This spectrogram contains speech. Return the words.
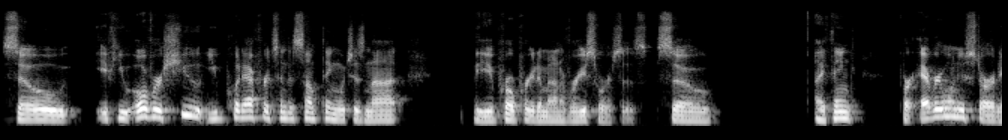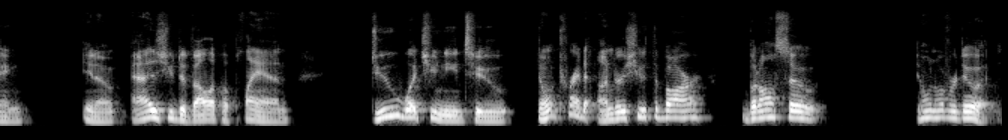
So if you overshoot, you put efforts into something which is not the appropriate amount of resources. So I think for everyone who's starting, you know, as you develop a plan, do what you need to. Don't try to undershoot the bar, but also don't overdo it.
